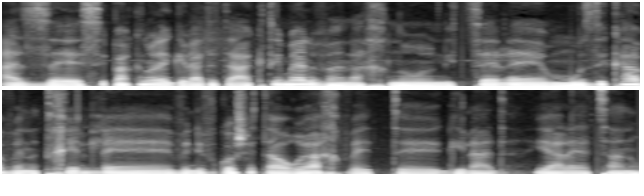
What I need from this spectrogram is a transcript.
אז uh, סיפקנו לגלעד את האקטימל, ואנחנו נצא למוזיקה ונתחיל uh, ונפגוש את האורח ואת uh, גלעד. יאללה, יצאנו.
